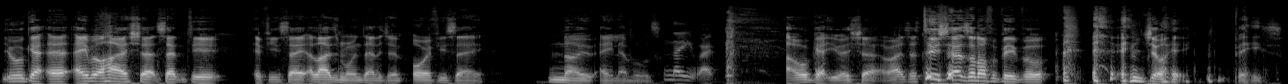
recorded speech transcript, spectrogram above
You will get a A Little Higher shirt sent to you if you say Eliza's more intelligent, or if you say no A levels. No, you won't. I will get you a shirt. All right, so there's two shirts on offer, people. Enjoy. Peace.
